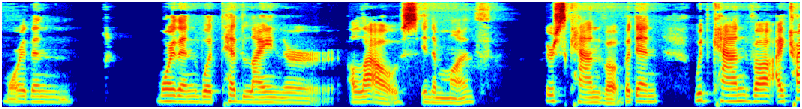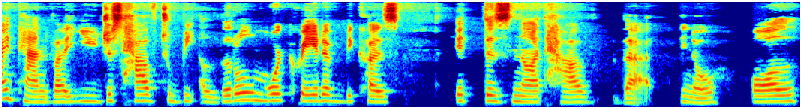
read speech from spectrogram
more than more than what headliner allows in a month there's canva. But then with canva i tried canva you just have to be a little more creative because it does not have that you know all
